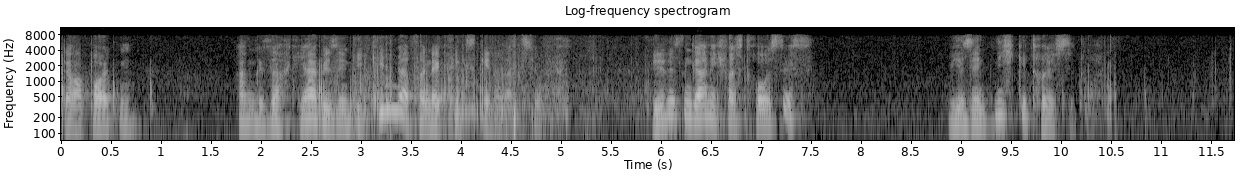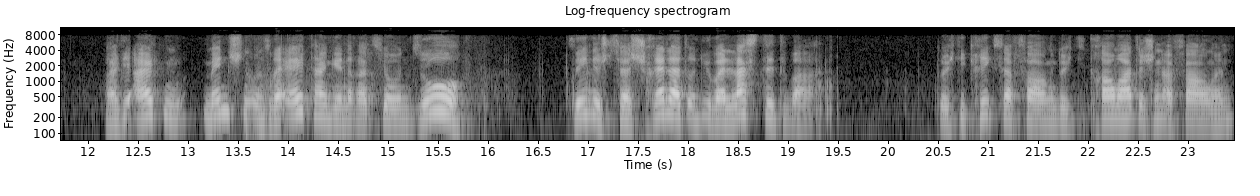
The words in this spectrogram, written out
Therapeuten, haben gesagt, ja, wir sind die Kinder von der Kriegsgeneration. Wir wissen gar nicht, was Trost ist. Wir sind nicht getröstet worden. Weil die alten Menschen, unsere Elterngeneration, so seelisch zerschreddert und überlastet war durch die Kriegserfahrungen, durch die traumatischen Erfahrungen,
